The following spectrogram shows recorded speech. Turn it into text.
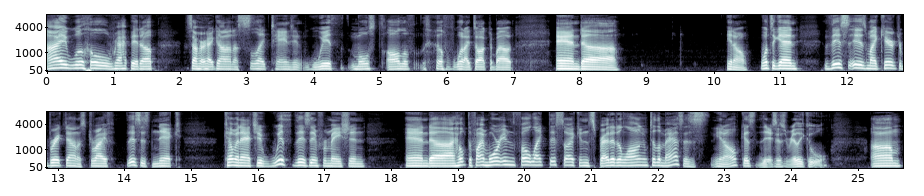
I will wrap it up. Sorry, I got on a slight tangent with most all of, of what I talked about. And, uh, you know, once again, this is my character breakdown of Strife. This is Nick coming at you with this information. And uh, I hope to find more info like this so I can spread it along to the masses, you know, because this is really cool. Um,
